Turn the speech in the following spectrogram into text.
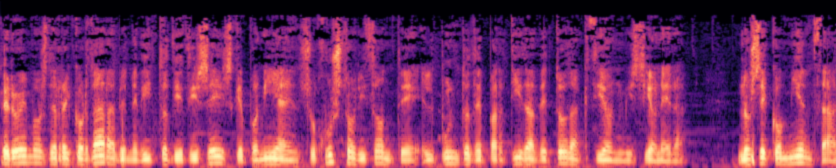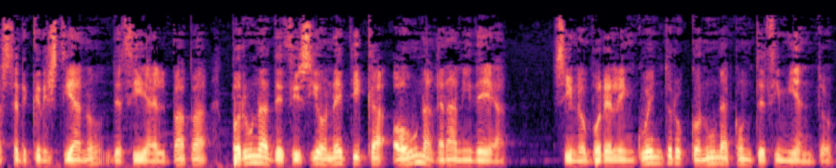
Pero hemos de recordar a Benedicto XVI que ponía en su justo horizonte el punto de partida de toda acción misionera. No se comienza a ser cristiano, decía el Papa, por una decisión ética o una gran idea, sino por el encuentro con un acontecimiento,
